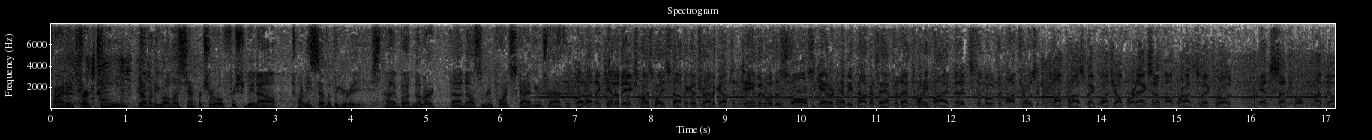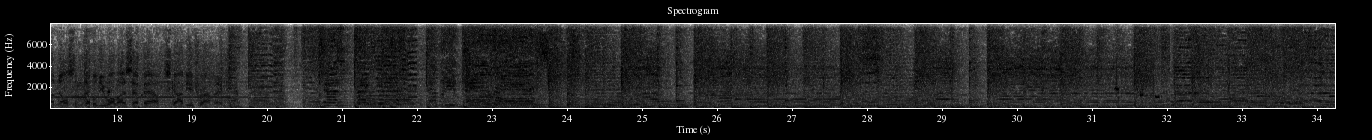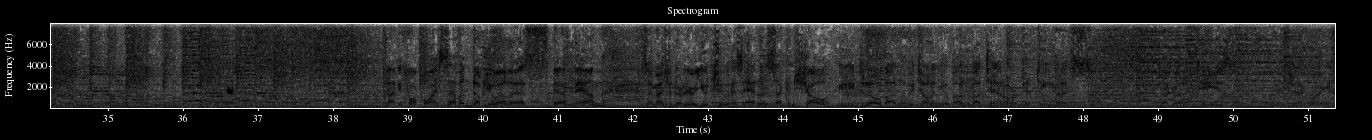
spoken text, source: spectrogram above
Friday 13, WLS temperature officially now 27 degrees. I'm Bud Miller. Don Nelson reports Skyview traffic. But on the Kennedy Expressway, stopping the traffic out to Damen with a stall. Scattered heavy pockets after that. 25 minutes to move to Montrose. Mount Prospect, watch out for an accident. On Mount Prospect Road and Central. I'm Don Nelson, WLS FM. Skyview traffic. Ninety-four point seven WLS FM. As I mentioned earlier, U2 has added a second show. You need to know about it. I'll be telling you about it in about 10 or 15 minutes. Talk about a tease. Here's Jack Wagner.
